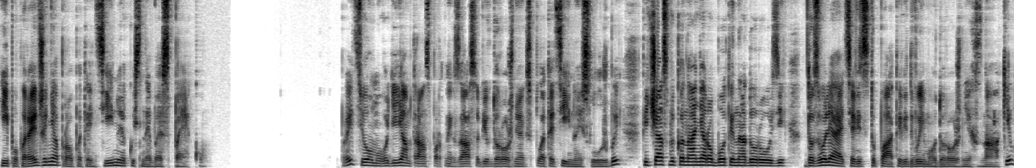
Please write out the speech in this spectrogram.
і попередження про потенційну якусь небезпеку. При цьому водіям транспортних засобів дорожньо-експлуатаційної служби під час виконання роботи на дорозі дозволяється відступати від вимог дорожніх знаків,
